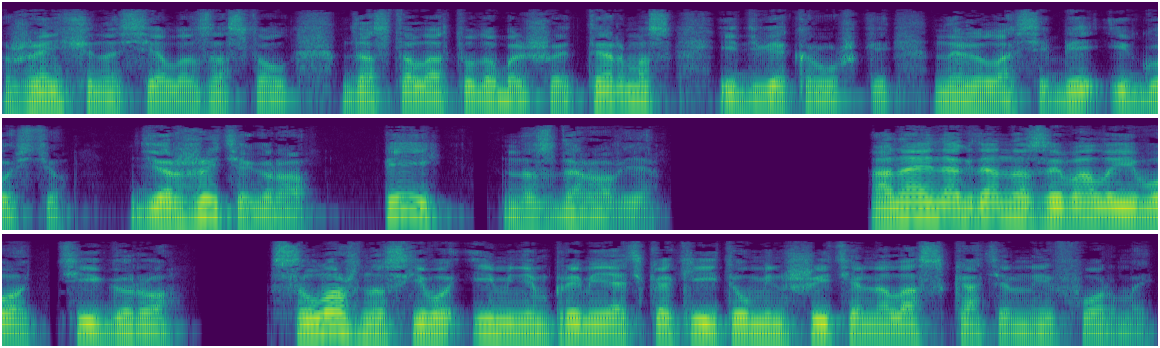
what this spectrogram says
Женщина села за стол, достала оттуда большой термос и две кружки, налила себе и гостю. «Держите, Гро, пей на здоровье». Она иногда называла его Тигро. Сложно с его именем применять какие-то уменьшительно-ласкательные формы.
